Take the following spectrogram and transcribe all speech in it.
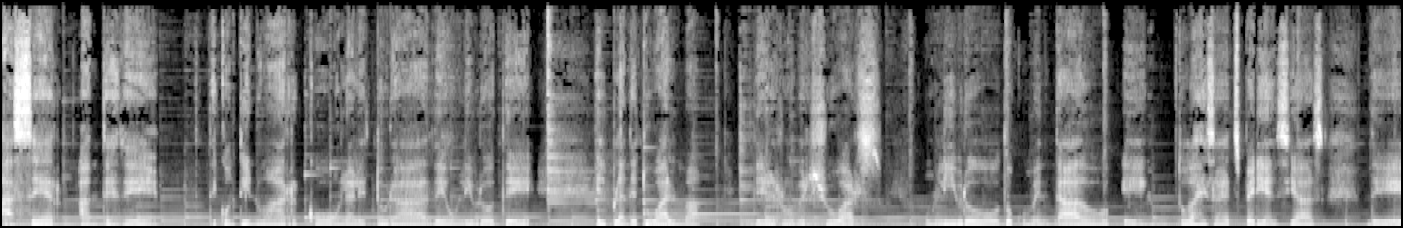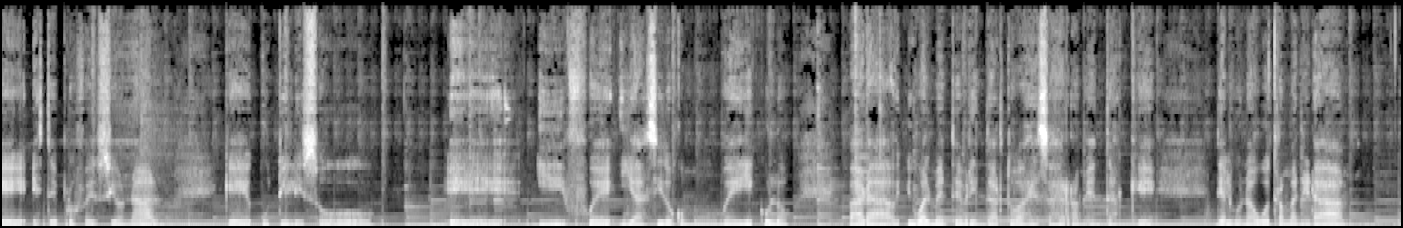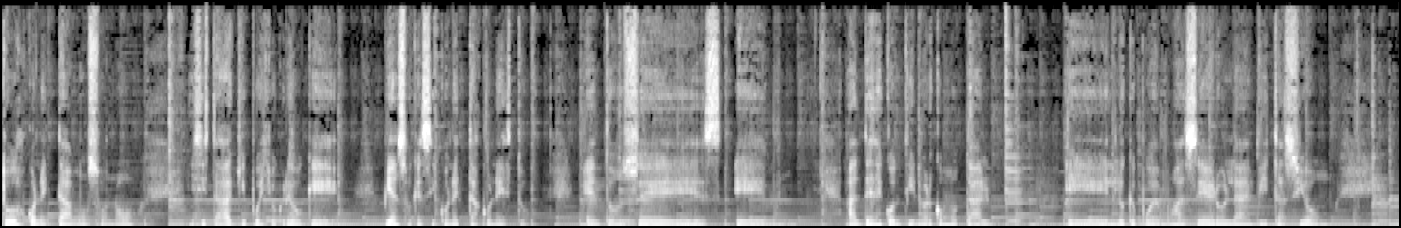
hacer antes de, de, continuar con la lectura de un libro de El plan de tu alma de Robert Schwartz un libro documentado en todas esas experiencias de este profesional que utilizó eh, y fue y ha sido como vehículo para igualmente brindar todas esas herramientas que de alguna u otra manera todos conectamos o no. Y si estás aquí, pues yo creo que pienso que sí conectas con esto. Entonces, em, antes de continuar como tal, eh, lo que podemos hacer o la invitación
